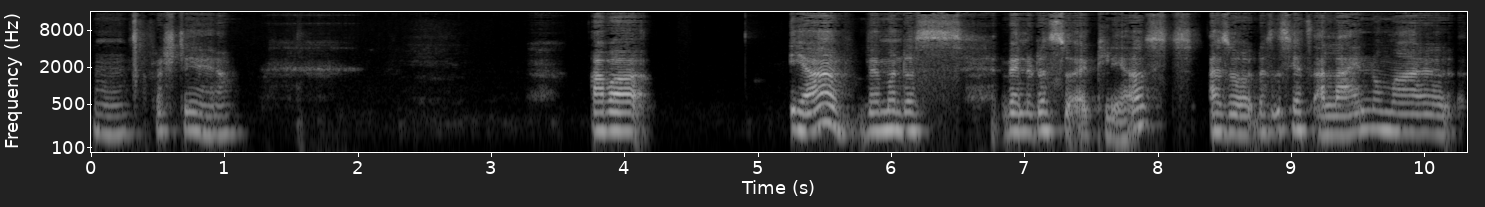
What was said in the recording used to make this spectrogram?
Mhm, verstehe, ja. Aber ja, wenn man das, wenn du das so erklärst, also das ist jetzt allein nur mal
